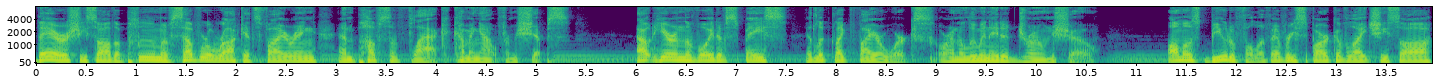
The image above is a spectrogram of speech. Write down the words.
there, she saw the plume of several rockets firing and puffs of flak coming out from ships. Out here in the void of space, it looked like fireworks or an illuminated drone show. Almost beautiful if every spark of light she saw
